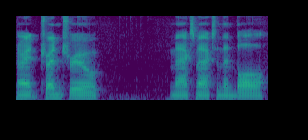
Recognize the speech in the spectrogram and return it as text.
All right, tried and true. Max, max, and then ball.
